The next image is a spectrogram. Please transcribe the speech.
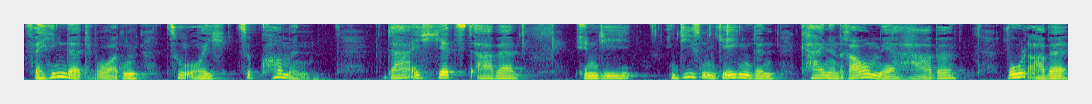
verhindert worden, zu euch zu kommen. Da ich jetzt aber in, die, in diesen Gegenden keinen Raum mehr habe, wohl aber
